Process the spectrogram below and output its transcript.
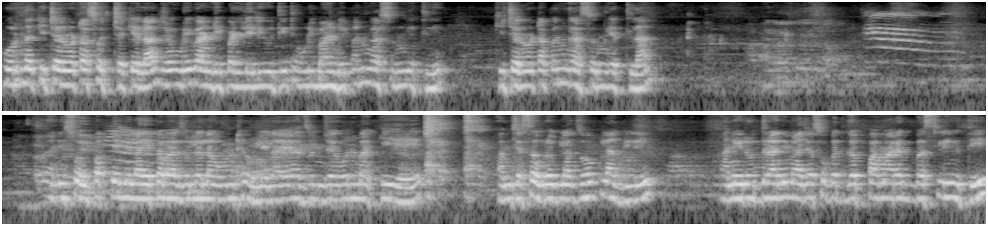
पूर्ण किचनवटा स्वच्छ केला. जेवढी भांडी पडलेली होती तेवढी भांडी पण घासून घेतली. किचनवटा पण घासून घेतला. आणि स्वयंपाक केलेला एका बाजूला लावून ठेवलेला आहे. अजून जेवण बाकी आहे. आमच्या सौरभला झोप लागली. आणि रुद्राने माझ्यासोबत गप्पा मारत बसली होती.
